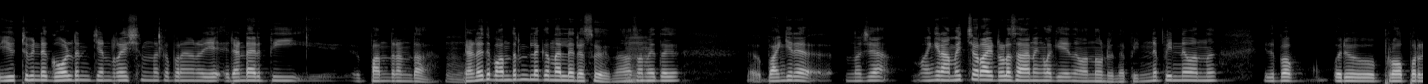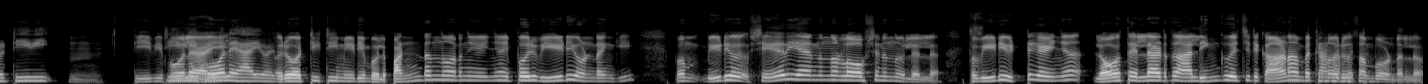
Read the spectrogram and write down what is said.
യൂട്യൂബിന്റെ ഗോൾഡൻ ജനറേഷൻ എന്നൊക്കെ പറയാൻ രണ്ടായിരത്തി പന്ത്രണ്ടാ. രണ്ടായിരത്തി പന്ത്രണ്ടിലൊക്കെ നല്ല രസമായിരുന്നു. ആ സമയത്ത് ഭയങ്കര എന്ന് വെച്ചാൽ ഭയങ്കര അമച്ചറായിട്ടുള്ള ആയിട്ടുള്ള സാധനങ്ങളൊക്കെ ആയിരുന്നു വന്നുകൊണ്ടിരുന്നത് പിന്നെ പിന്നെ വന്ന് ഇതിപ്പോ ഒരു proper T V T V പോലെ. ഒരു ഒ ടി ടി മീഡിയം പോലെ പണ്ടെന്ന് പറഞ്ഞു കഴിഞ്ഞാൽ ഇപ്പോൾ ഒരു വീഡിയോ ഉണ്ടെങ്കിൽ ഇപ്പം വീഡിയോ ഷെയർ ചെയ്യാനെന്നുള്ള ഓപ്ഷൻ ഒന്നും ഇല്ലല്ലോ ഇപ്പൊ വീഡിയോ ഇട്ട് കഴിഞ്ഞാൽ ലോകത്തെ എല്ലായിടത്തും ആ ലിങ്ക് വെച്ചിട്ട് കാണാൻ പറ്റുന്ന ഒരു സംഭവം ഉണ്ടല്ലോ.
